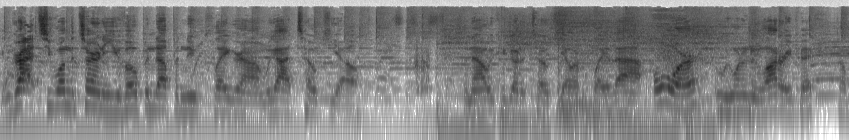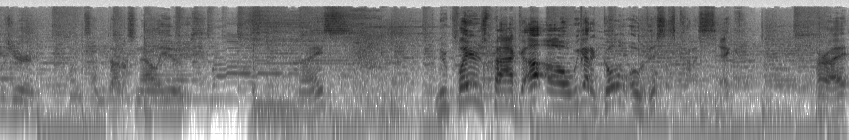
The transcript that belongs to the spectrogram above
Congrats, you won the tourney. You've opened up a new playground. We got Tokyo. So now we could go to Tokyo and play that. Or, ooh, we want a new lottery pick. Doubles your points on ducks and alley-oops. Nice. New players pack. Uh-oh, we got a goal. Oh, this is kind of sick. All right.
